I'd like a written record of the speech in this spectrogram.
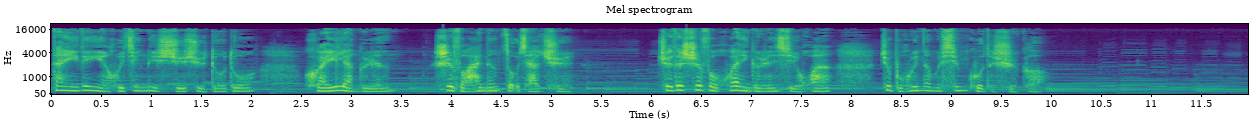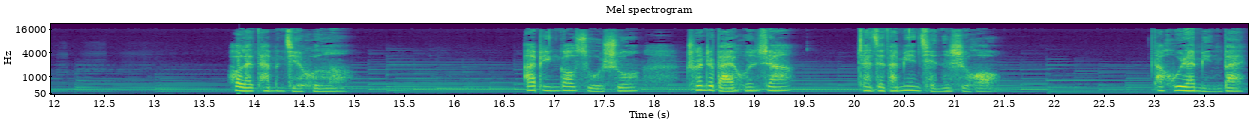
但一定也会经历许许多多怀疑两个人是否还能走下去，觉得是否换一个人喜欢就不会那么辛苦的时刻。后来他们结婚了，阿平告诉我说，穿着白婚纱站在他面前的时候，他忽然明白。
